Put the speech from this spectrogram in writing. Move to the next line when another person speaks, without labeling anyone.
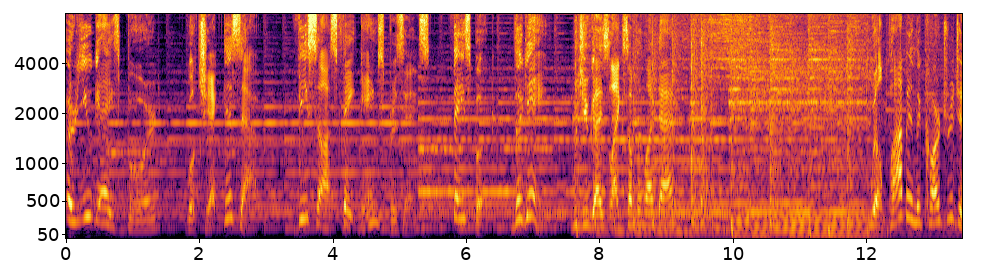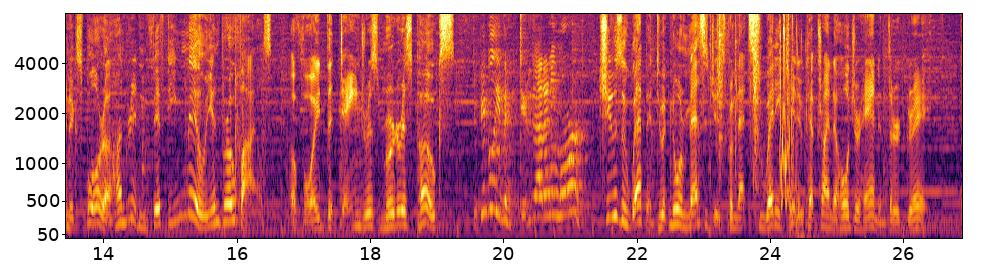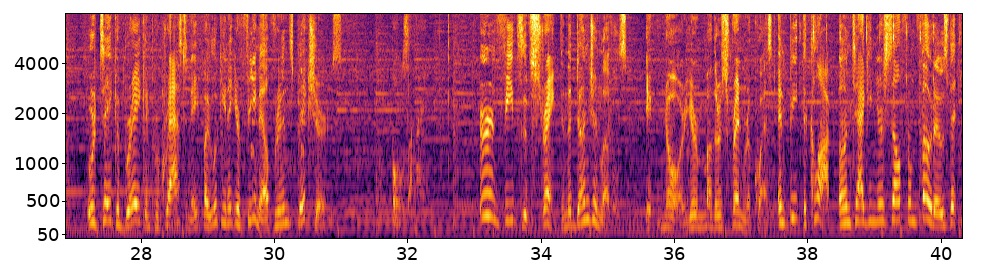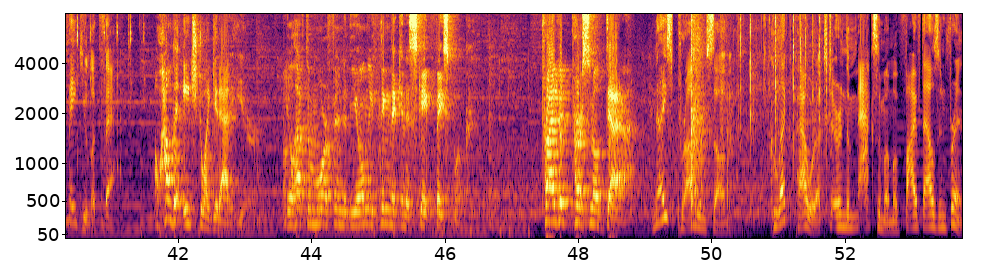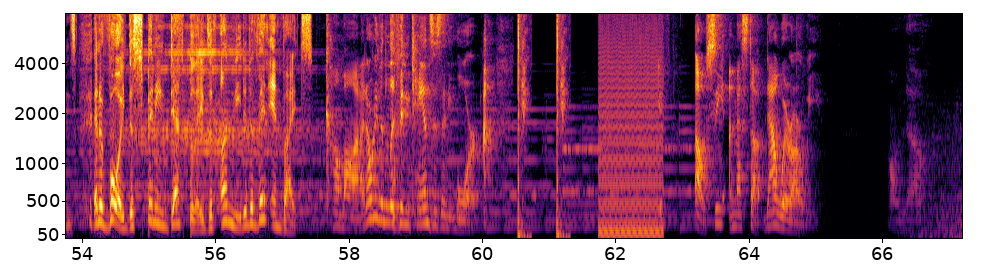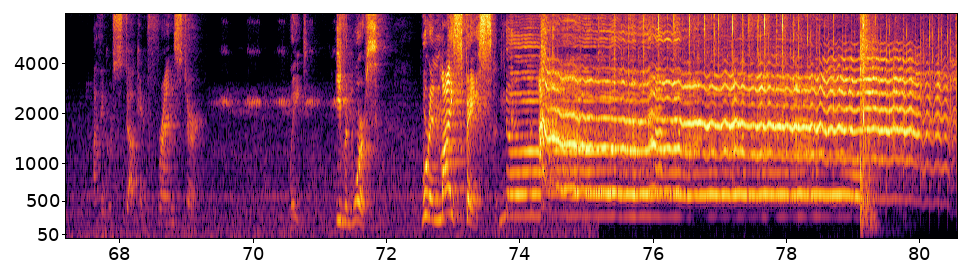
Are you guys bored? Well, check this out. Vsauce Fake Games presents Facebook, the game. Would you guys like something like that? Well, pop in the cartridge and explore 150 million profiles. Avoid the dangerous, murderous pokes.
Do people even do that anymore?
Choose a weapon to ignore messages from that sweaty kid who kept trying to hold your hand in third grade. Or take a break and procrastinate by looking at your female friend's pictures.
Bullseye.
Earn feats of strength in the dungeon levels. Ignore your mother's friend request and beat the clock untagging yourself from photos that make you look fat.
Oh, how the H do I get out of here? You'll have to morph into the only thing that can escape Facebook. Private personal data.
Nice problem solving. Collect power ups to earn the maximum of 5,000 friends and avoid the spinning death blades of unneeded event invites.
Come on, I don't even live in Kansas anymore. Oh, see, I messed up. Now where are we?
Oh no. I think we're stuck in Friendster.
Wait, even worse. We're in MySpace! No! Ah!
